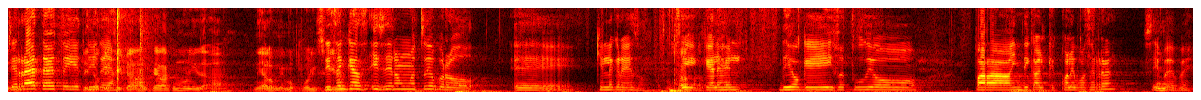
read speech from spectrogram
Cierra este, este y este y este. ya. notificar antes a la comunidad, ni a los mismos policías. Dicen que hicieron un estudio, pero eh, ¿quién le cree eso? Sí, que él es el dijo que hizo estudio para indicar que escuela iba a cerrar. Sí, Uh. Pepe.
